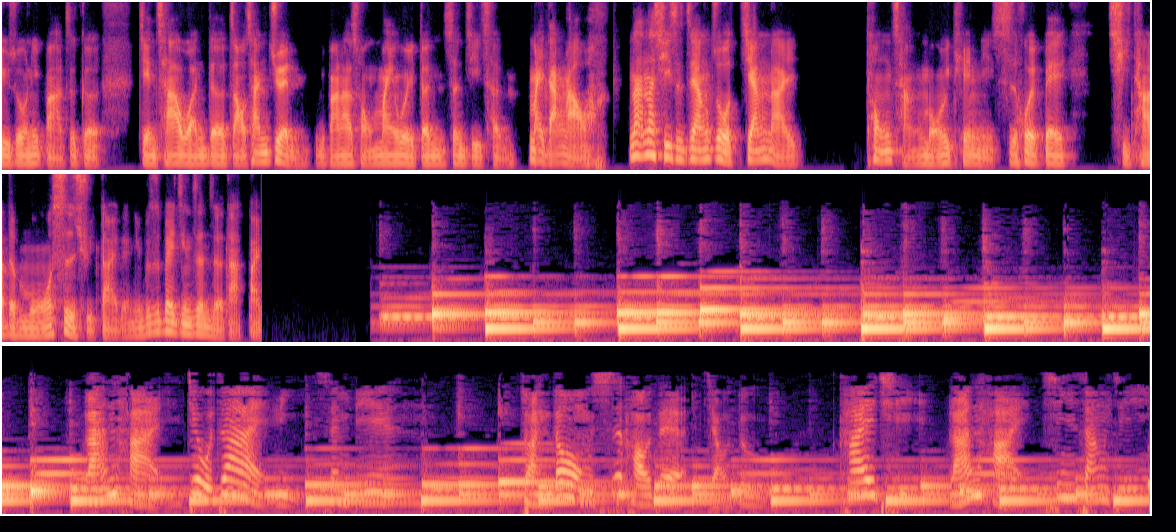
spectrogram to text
譬如说你把这个检查完的早餐券，你把它从麦味登升级成麦当劳，那那其实这样做，将来通常某一天你是会被其他的模式取代的，你不是被竞争者打败。蓝海就在你身边，转动思考的角度，开启蓝海新商机。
